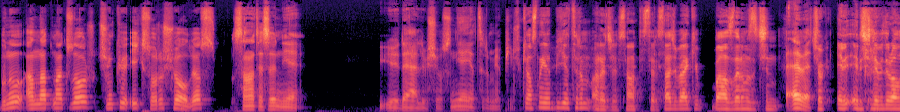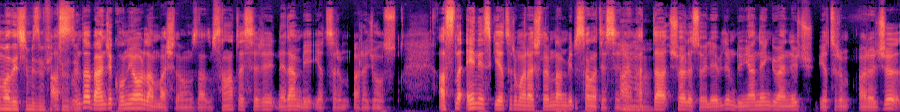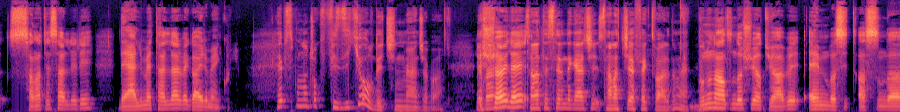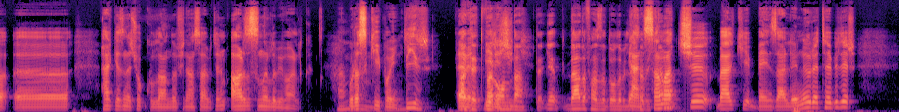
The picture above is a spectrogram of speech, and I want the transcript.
Bunu anlatmak zor çünkü ilk soru şu oluyor. Sanat eseri niye değerli bir şey olsun. Niye yatırım yapayım? Çünkü aslında bir yatırım aracı sanat eseri. Sadece belki bazılarımız için evet. çok er- erişilebilir olmadığı için bizim fikrimiz. Aslında bence konuyu oradan başlamamız lazım. Sanat eseri neden bir yatırım aracı olsun? Aslında en eski yatırım araçlarından biri sanat eseri. Aynen. Hatta şöyle söyleyebilirim. Dünyanın en güvenli üç yatırım aracı sanat eserleri, değerli metaller ve gayrimenkul. Hepsi bunlar çok fiziki olduğu için mi acaba? Ya e şöyle sanat eserinde gerçi sanatçı efekt var değil mi? Bunun altında şu yatıyor abi. En basit aslında e, herkesin de çok kullandığı finansal bir terim arzı sınırlı bir varlık. Hmm. Burası key point. Bir evet, adet var biricik. ondan. Daha da fazla da olabilir yani tabii ki sanatçı ama... belki benzerlerini üretebilir.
